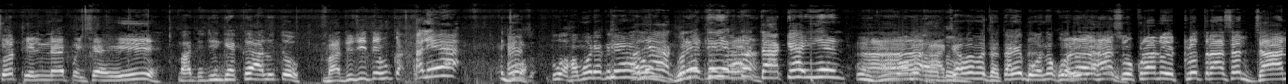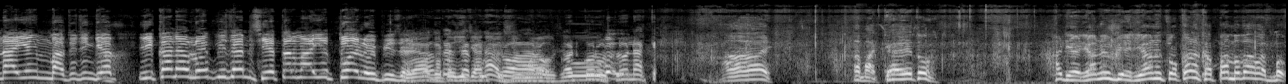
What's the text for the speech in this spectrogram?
ચો ઠેલી ના પૈસા હે. માધુજી કે કે આલુ તો. માધુજી તે હું કા- અલ્યા! એ, તું હમો રે અલ્યા ઘરે કે એક તો તાકે આવીએ આચાવામાં જતા રે બોનો ખોલી આ છોકરાનો એટલો ત્રાસ છે ને જાના આઈએ ને બાજુજી ઘેર પી જાય ને ખેતરમાં આઈએ તોય પી જાય. આ ઘટોજી ક્યાં ના આવશે મારો? કટકો રોટલો નાખે. હાય આ માથ્યા એ તો. આ ડેરિયા ને બેરિયા ચોખા ને ખપ્પા બાબા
